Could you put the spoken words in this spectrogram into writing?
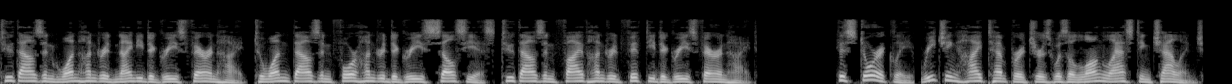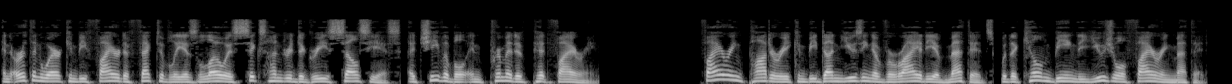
(2100 190 degrees Fahrenheit to 1400 degrees Celsius 2550 degrees Fahrenheit. Historically, reaching high temperatures was a long-lasting challenge, and earthenware can be fired effectively as low as 600 degrees Celsius, achievable in primitive pit firing. Firing pottery can be done using a variety of methods, with a kiln being the usual firing method.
